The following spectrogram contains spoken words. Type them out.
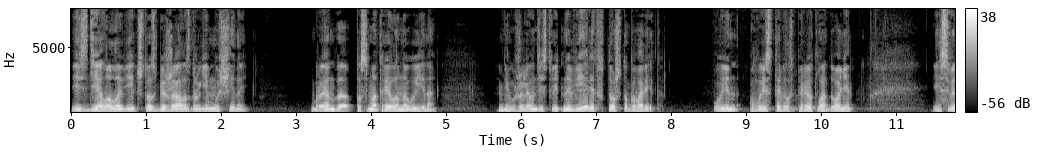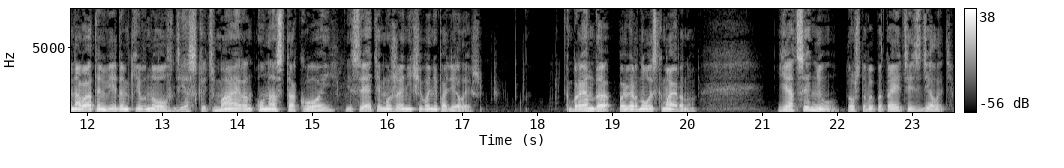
и сделала вид, что сбежала с другим мужчиной. Бренда посмотрела на Уина. Неужели он действительно верит в то, что говорит? Уин выставил вперед ладони и с виноватым видом кивнул, дескать, Майрон у нас такой, и с этим уже ничего не поделаешь. Бренда повернулась к Майрону. «Я ценю то, что вы пытаетесь сделать,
